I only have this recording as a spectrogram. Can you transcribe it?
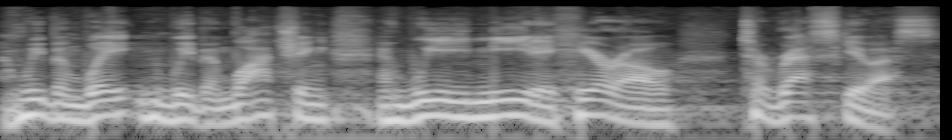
And we've been waiting, we've been watching, and we need a hero to rescue us.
